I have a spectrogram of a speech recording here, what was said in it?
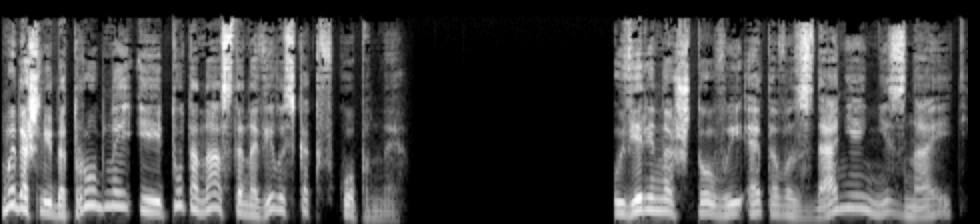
Мы дошли до Трубной, и тут она остановилась как вкопанная. Уверена, что вы этого здания не знаете.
